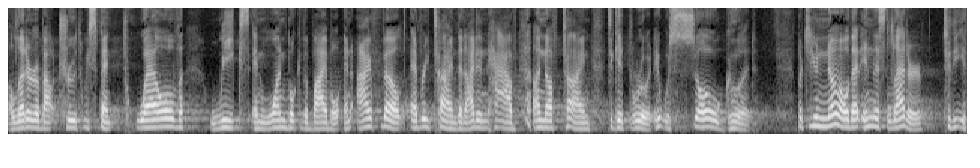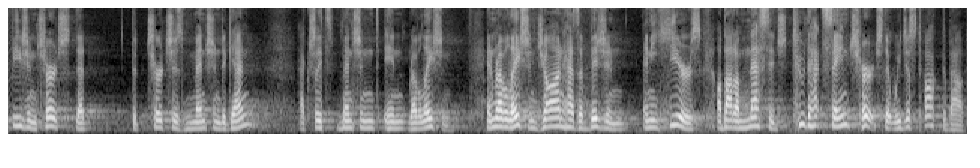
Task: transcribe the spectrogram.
A letter about truth. We spent 12 weeks in one book of the Bible, and I felt every time that I didn't have enough time to get through it. It was so good. But you know that in this letter to the Ephesian church that the church is mentioned again? Actually, it's mentioned in Revelation. In Revelation, John has a vision and he hears about a message to that same church that we just talked about.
